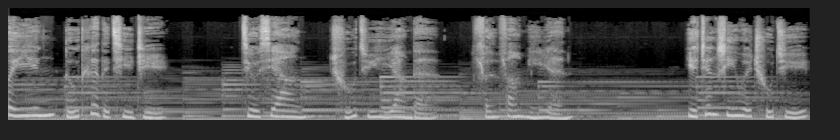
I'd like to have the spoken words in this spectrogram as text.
慧英独特的气质，就像雏菊一样的芬芳迷人。也正是因为雏菊，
